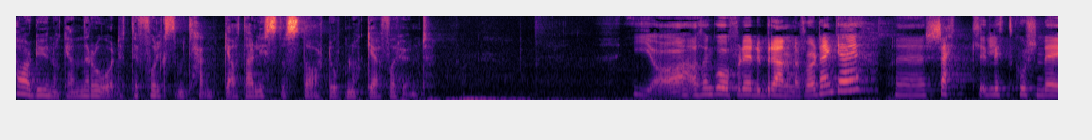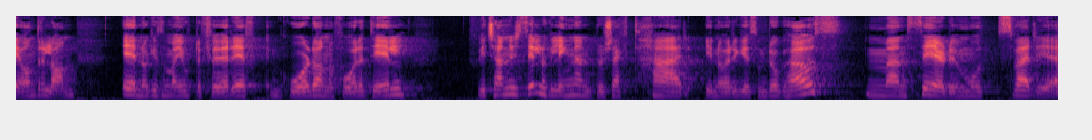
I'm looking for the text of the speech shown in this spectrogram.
Har du noen råd til folk som tenker at de har lyst til å starte opp noe for hund? Ja, altså gå for det du brenner for, tenker jeg. Eh, sjekk litt hvordan det er i andre land. Er det noen som har gjort det før? Går det an å få det til? Vi kjenner ikke til noe lignende prosjekt her i Norge som Doghouse. Men ser du mot Sverige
